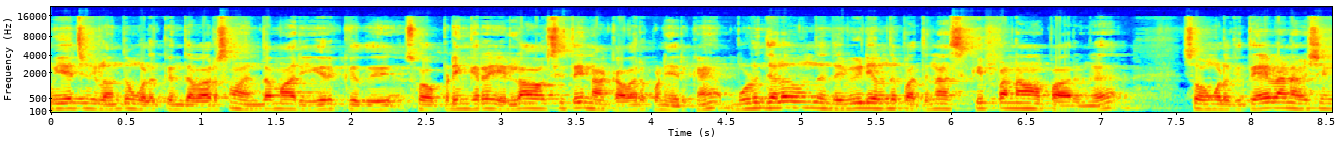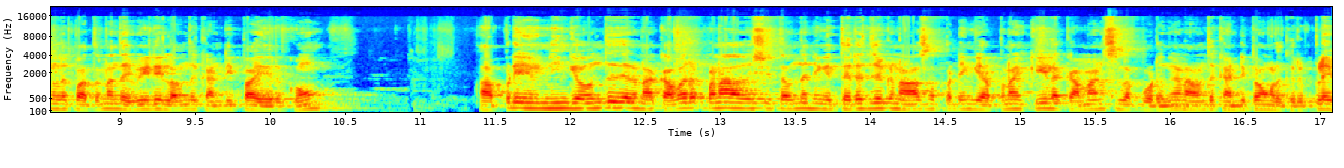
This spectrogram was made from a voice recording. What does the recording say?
முயற்சிகள் வந்து உங்களுக்கு இந்த வருஷம் எந்த மாதிரி இருக்குது? ஸோ அப்படிங்கிற எல்லா விஷயத்தையும் நான் கவர் பண்ணியிருக்கேன். முடிஞ்சளவு வந்து இந்த வீடியோ வந்து பார்த்தீங்கன்னா ஸ்கிப் பண்ணாமல் பாருங்கள் ஸோ உங்களுக்கு தேவையான விஷயங்கள் பார்த்தோன்னா இந்த வீடியோவில் வந்து கண்டிப்பாக இருக்கும். அப்படி நீங்கள் வந்து இதில் நான் கவர் பண்ணாத விஷயத்த வந்து நீங்கள் தெரிஞ்சுக்கணும்னு ஆசைப்பட்டீங்க அப்படின்னா கீழே கமெண்ட்ஸில் போடுங்க. நான் வந்து கண்டிப்பாக உங்களுக்கு ரிப்ளை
